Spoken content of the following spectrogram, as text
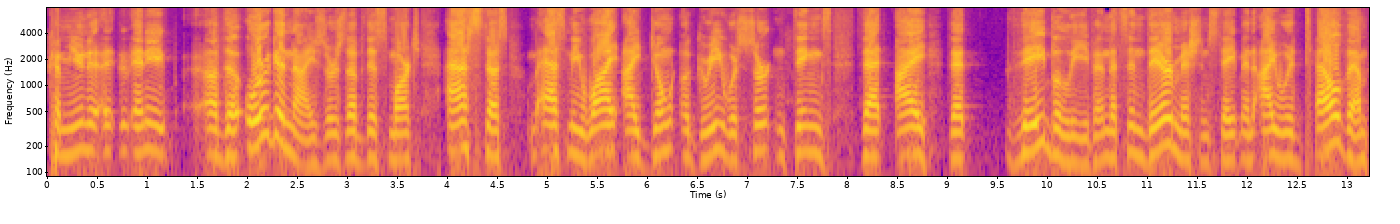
community, any of the organizers of this march asked us, asked me why I don't agree with certain things that I that they believe in, that's in their mission statement, I would tell them,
